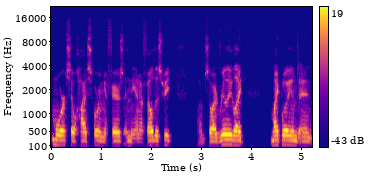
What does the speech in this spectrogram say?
more so high scoring affairs in the NFL this week. Um, so I really like Mike Williams and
